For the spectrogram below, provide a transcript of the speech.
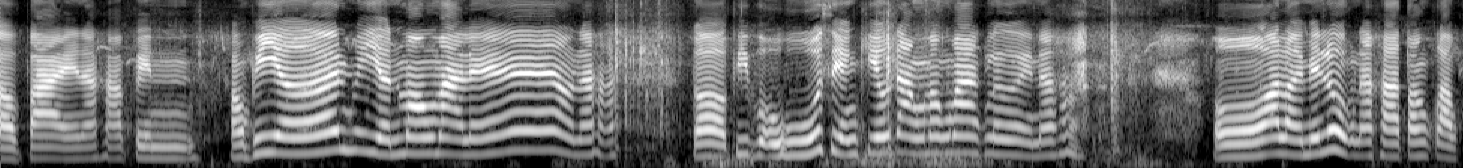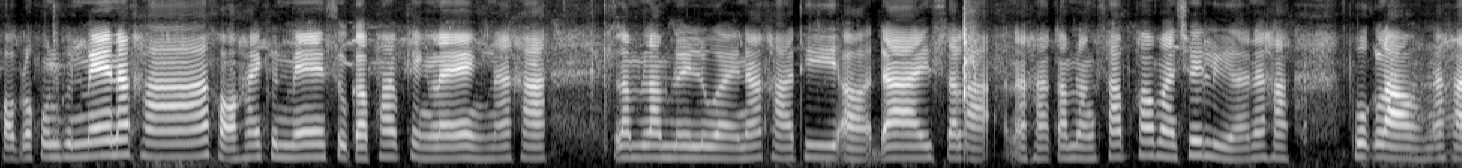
ต่อไปนะคะ เป็นของพี่เยินพี่เยินมองมาแล้วนะคะ ก็พี่บอกโอ้โหเสียงเคี้ยวดังมากๆเลยนะคะ โอ้อร่อยไหมลูกนะคะ ต้องกลับขอบพระคุณคุณแม่นะคะ ขอให้คุณแม่สุขภาพแข็งแรงนะคะลำลำรวยๆนะคะ ที่เอ่อได้สละนะคะกำลังทรัพย์เข้ามาช่วยเหลือนะคะ พวกเรานะคะ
